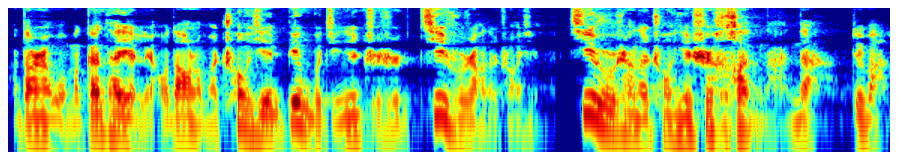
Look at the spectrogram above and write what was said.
啊。当然，我们刚才也聊到了嘛，创新并不仅仅只是技术上的创新，技术上的创新是很难的，对吧？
